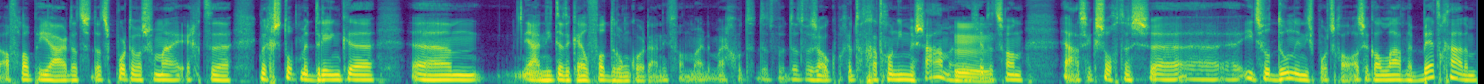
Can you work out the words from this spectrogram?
afgelopen jaar, dat, dat sporten was voor mij echt, ik ben gestopt met drinken. Ehm, ja, niet dat ik heel veel dronk hoor daar niet van, maar, maar goed, dat, dat was ook, op een gegeven moment, dat gaat gewoon niet meer samen. Weet je? Mm. Dat is gewoon, ja, als ik 's ochtends eh, eh, iets wil doen in die sportschool, als ik al laat naar bed ga, dan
